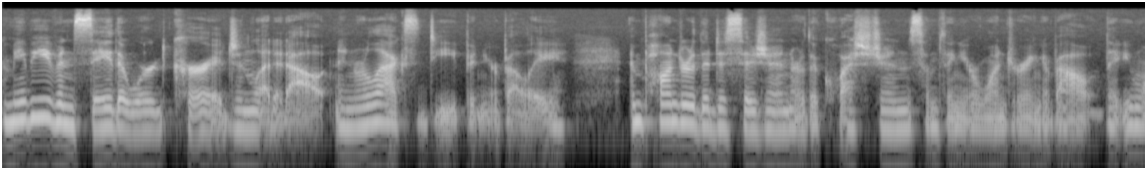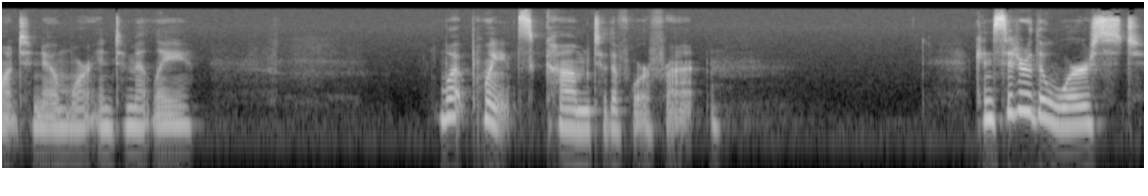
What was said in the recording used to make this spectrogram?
Maybe even say the word courage and let it out and relax deep in your belly and ponder the decision or the question, something you're wondering about that you want to know more intimately. What points come to the forefront? Consider the worst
